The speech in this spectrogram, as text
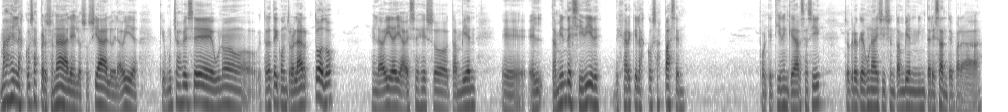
Más en las cosas personales, lo social, lo de la vida, que muchas veces uno trata de controlar todo en la vida y a veces eso también, eh, el también decidir dejar que las cosas pasen porque tienen que darse así, yo creo que es una decisión también interesante para,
